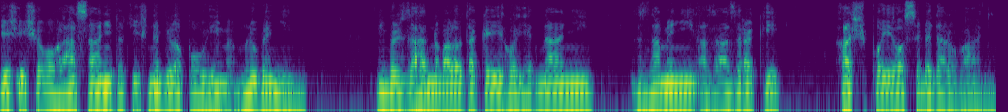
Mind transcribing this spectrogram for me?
Ježíšovo hlásání totiž nebylo pouhým mluvením, nebož zahrnovalo také jeho jednání, znamení a zázraky, až po jeho sebedarování.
